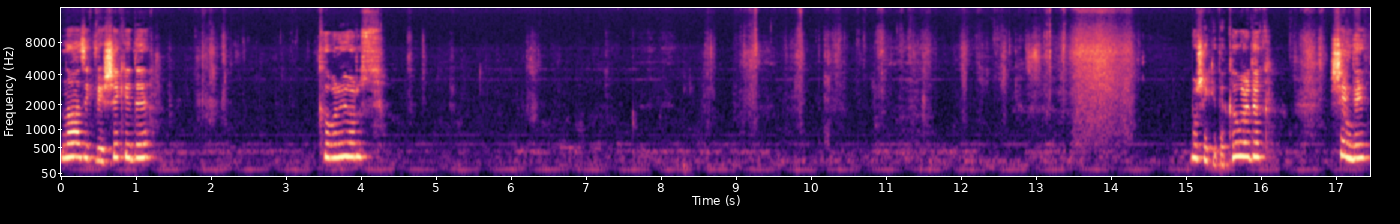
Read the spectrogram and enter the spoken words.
nazik bir şekilde kıvırıyoruz. Bu şekilde kıvırdık. Şimdi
